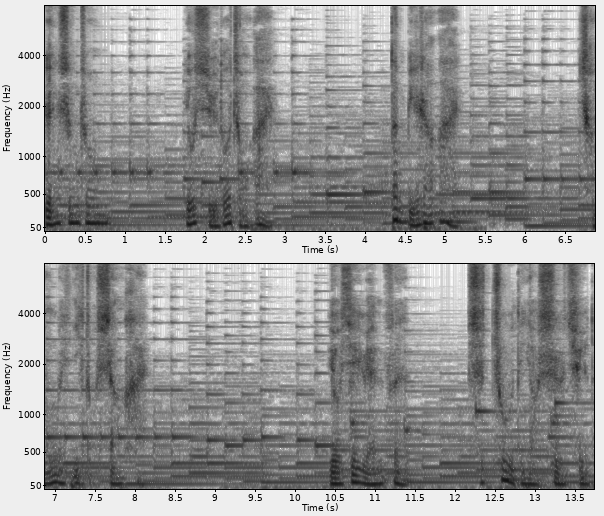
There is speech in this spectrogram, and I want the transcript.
人生中有许多种爱，但别让爱成为一种伤害。有些缘分注定要失去的，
